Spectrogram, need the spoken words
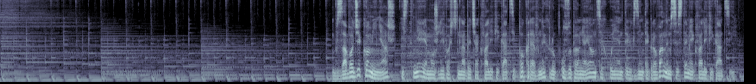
W zawodzie kominiarz istnieje możliwość nabycia kwalifikacji pokrewnych lub uzupełniających ujętych w zintegrowanym systemie kwalifikacji.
